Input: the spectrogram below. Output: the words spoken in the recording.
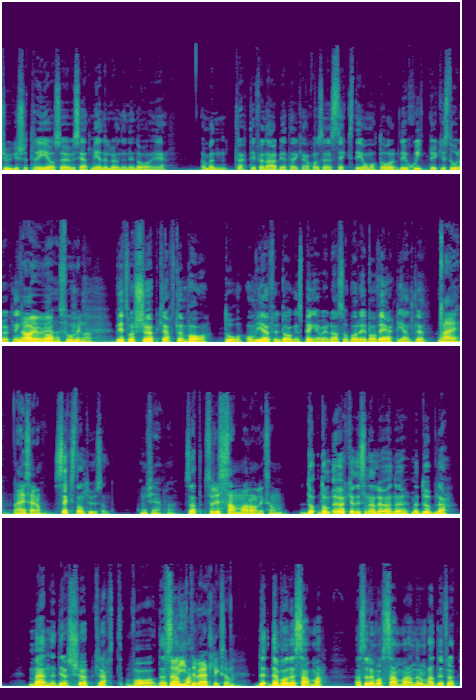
2023 och så vi säga att medellönen idag är ja, men 30 för en arbetare kanske och sen 60 om åtta år. Det är ju skitmycket stor ökning. Ja, jo, det Ja. är stor Mm. skillnad. Vet du vad köpkraften var då, om vi jämför dagens pengavärde, alltså vad det var värt egentligen. Nej, nej säger de. 16 000. Mm, jävlar. Så att Så det är samma då liksom? de, de ökade sina löner med dubbla. Men deras köpkraft var Så densamma. lite värt liksom? De- Den var densamma. Alltså den var samma när de hade, för att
